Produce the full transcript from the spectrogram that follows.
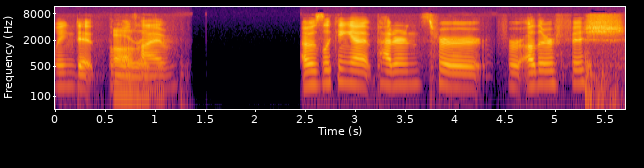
winged it the whole right, time. I was looking at patterns for for other fish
